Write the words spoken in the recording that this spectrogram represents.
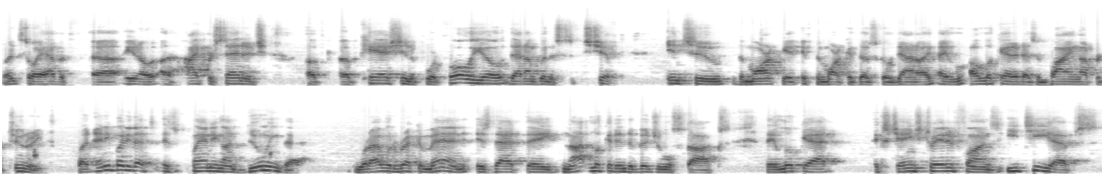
and So I have a, uh, you know, a high percentage of, of cash in a portfolio that I'm going to shift into the market if the market does go down. I, I, I'll look at it as a buying opportunity. But anybody that is planning on doing that, what I would recommend is that they not look at individual stocks. They look at exchange traded funds, ETFs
